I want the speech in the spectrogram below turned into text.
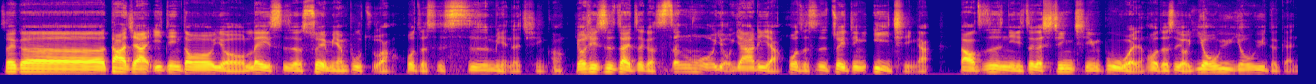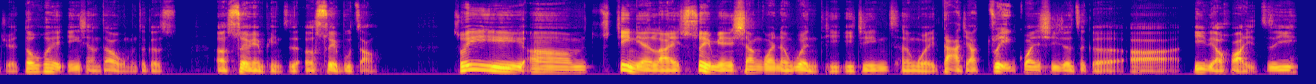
这个大家一定都有类似的睡眠不足啊，或者是失眠的情况，尤其是在这个生活有压力啊，或者是最近疫情啊，导致你这个心情不稳，或者是有忧郁、忧郁的感觉，都会影响到我们这个呃睡眠品质而睡不着。所以，嗯，近年来睡眠相关的问题已经成为大家最关心的这个啊医疗话题之一。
